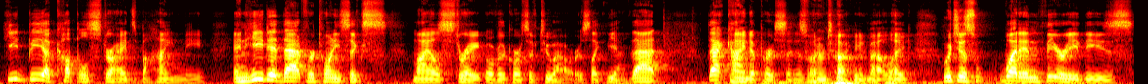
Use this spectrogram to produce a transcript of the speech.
he'd be a couple strides behind me. And he did that for 26 miles straight over the course of 2 hours. Like yeah, that that kind of person is what I'm talking about like which is what in theory these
